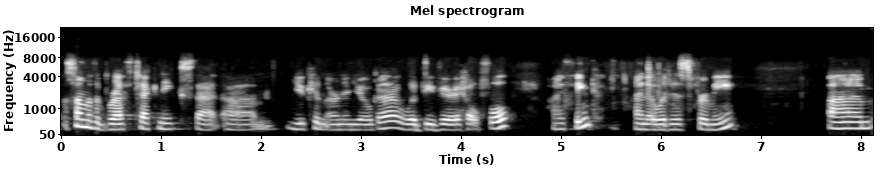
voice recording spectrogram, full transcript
the some of the breath techniques that um, you can learn in yoga would be very helpful. I think I know it is for me. Um,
